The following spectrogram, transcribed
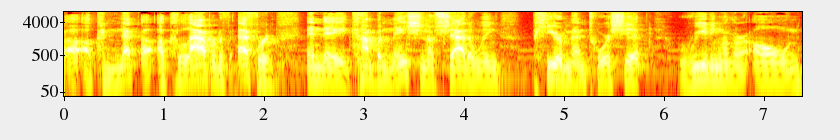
a, connect, a, a collaborative effort and a combination of shadowing, peer mentorship, reading on their own,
